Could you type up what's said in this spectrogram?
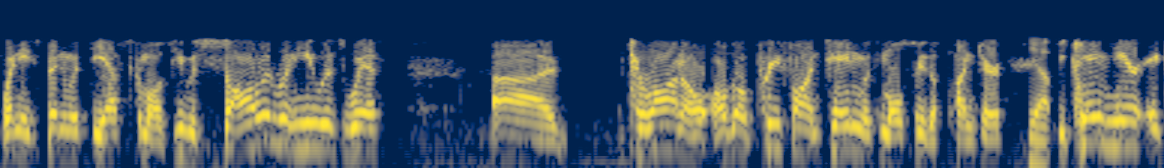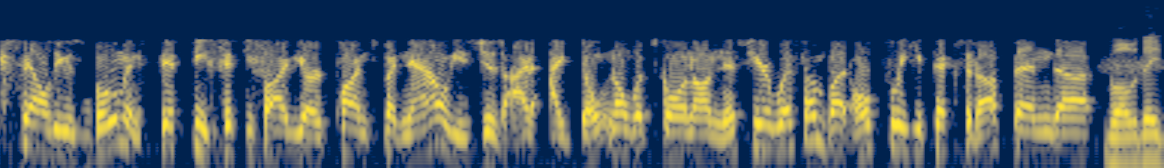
when he's been with the Eskimos. He was solid when he was with uh, Toronto, although Prefontaine was mostly the punter. Yep. He came here, excelled. He was booming 50, 55 yard punts, but now he's just, I, I don't know what's going on this year with him, but hopefully he picks it up. And uh, Well, they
